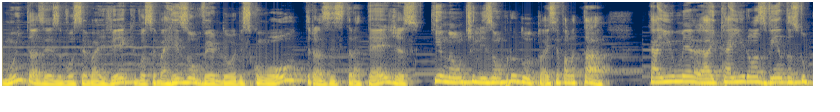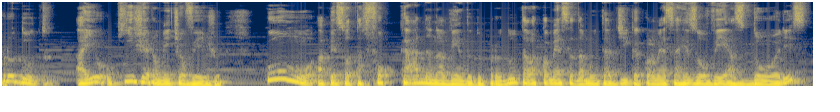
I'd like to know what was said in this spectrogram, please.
muitas vezes você vai ver que você vai resolver dores com outras estratégias que não utilizam produto. Aí você fala, tá, caiu, aí caíram as vendas do produto. Aí o que geralmente eu vejo? Como a pessoa está focada na venda do produto, ela começa a dar muita dica, começa a resolver as dores,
